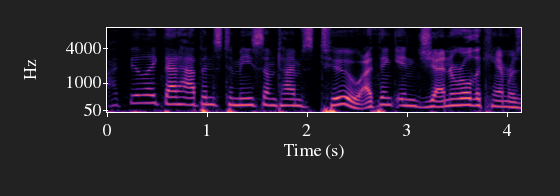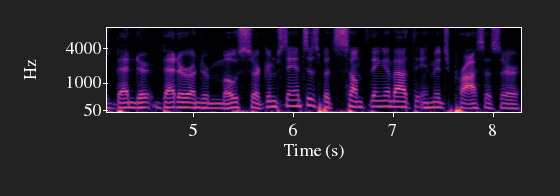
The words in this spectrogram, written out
I feel like that happens to me sometimes too. I think in general the camera's better better under most circumstances, but something about the image processor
